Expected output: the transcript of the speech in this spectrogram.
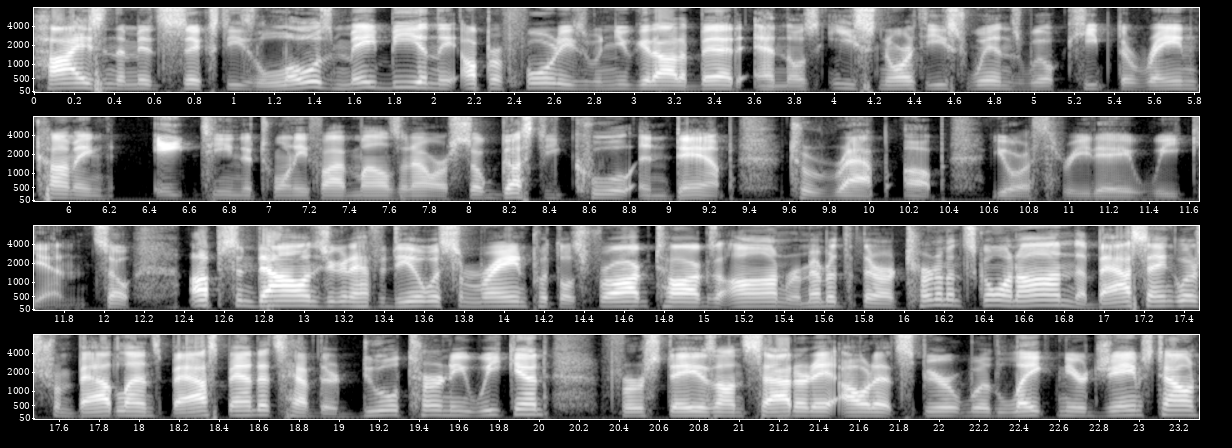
Highs in the mid 60s, lows may be in the upper 40s when you get out of bed, and those east northeast winds will keep the rain coming 18 to 25 miles an hour. So gusty, cool, and damp to wrap up your three day weekend. So, ups and downs, you're going to have to deal with some rain. Put those Frogg Toggs on. Remember that there are tournaments going on. The bass anglers from Badlands Bass Bandits have their dual tourney weekend. First day is on Saturday out at Spiritwood Lake near Jamestown.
